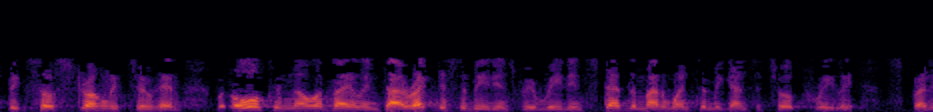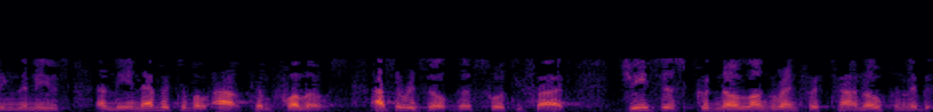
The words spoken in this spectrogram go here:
speaks so strongly to him. But all to no avail. In direct disobedience, we read, instead the man went and began to talk freely, spreading the news. And the inevitable outcome follows. As a result, verse 45, Jesus could no longer enter a town openly, but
